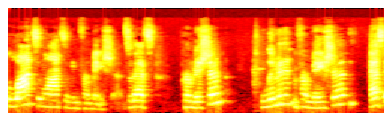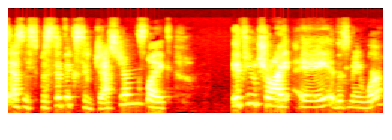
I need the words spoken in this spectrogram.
Lots and lots of information. So that's permission, limited information. SS is specific suggestions like if you try A, this may work.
